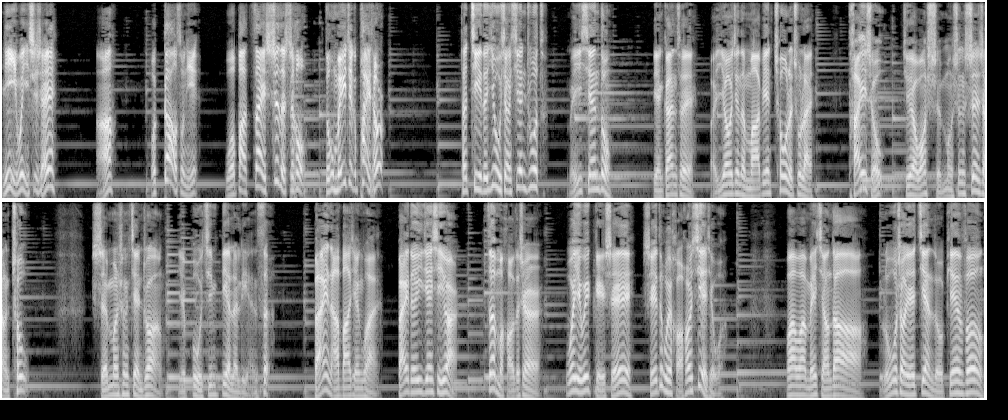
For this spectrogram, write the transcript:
你以为你是谁？啊！我告诉你，我爸在世的时候都没这个派头。他气得又想掀桌子，没掀动，便干脆把腰间的马鞭抽了出来，抬手就要往沈梦生身上抽。沈梦生见状也不禁变了脸色，白拿八千块，白得一间戏院，这么好的事儿，我以为给谁谁都会好好谢谢我，万万没想到卢少爷剑走偏锋，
